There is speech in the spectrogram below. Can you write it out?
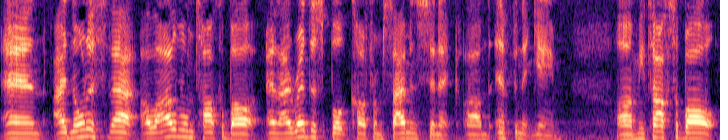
and I noticed that a lot of them talk about, and I read this book called from Simon Sinek, um, The Infinite Game. Um, he talks about,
